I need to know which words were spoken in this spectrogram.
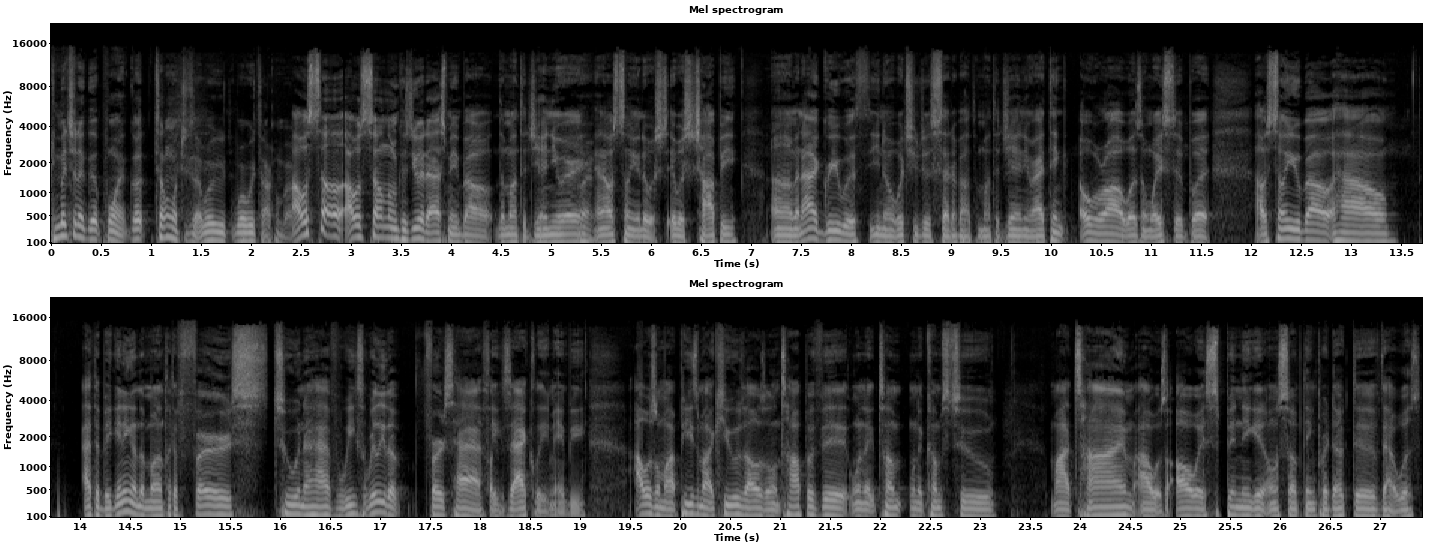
He mentioned a good point. Go tell him what you said. What were we, what were we talking about? I was telling I was telling them because you had asked me about the month of January, Right. and I was telling you that it was, it was choppy. Um, and I agree with you know what you just said about the month of January. I think overall it wasn't wasted, but I was telling you about how at the beginning of the month, the first two and a half weeks, really the first half exactly, maybe I was on my p's, my q's. I was on top of it when it when it comes to my time. I was always spending it on something productive that was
